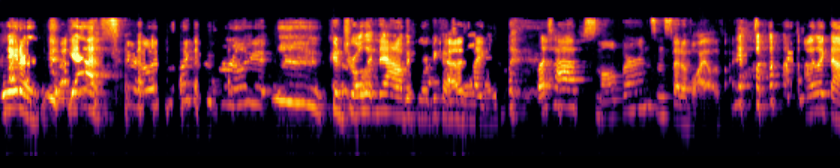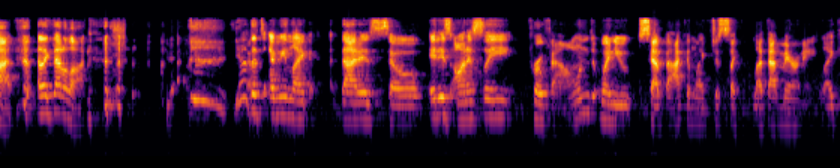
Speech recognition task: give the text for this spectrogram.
Later. yes. you know, like really control it now before it becomes yeah, like let's have small burns instead of wildfires. Yeah. I like that. I like that a lot. yeah. yeah. That's I mean like that is so it is honestly profound when you step back and like just like let that marinate. Like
